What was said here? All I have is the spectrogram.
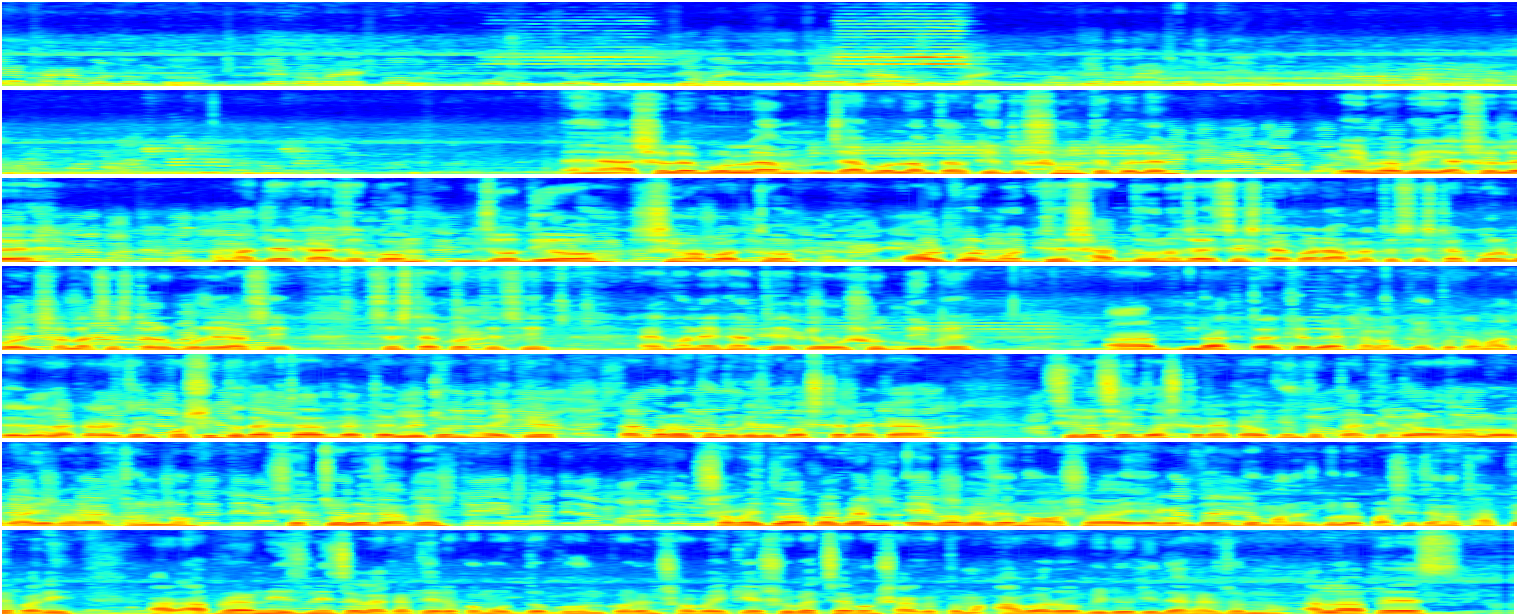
টিয়া থাকা পর্যন্ত যে কবার আসব ওষুধ যে যা ওষুধ পায় যে কবার আসে ওষুধ দিয়ে দিবে। হ্যাঁ আসলে বললাম যা বললাম তা কিন্তু শুনতে পেলেন। এইভাবেই আসলে আমাদের কার্যক্রম যদিও সীমাবদ্ধ অল্পর মধ্যে সাধ্য অনুযায়ী চেষ্টা করা আমরা তো চেষ্টা করব ইনশাল্লাহ চেষ্টার উপরেই আছি চেষ্টা করতেছি। এখন এখান থেকে ওষুধ দিবে আর ডাক্তারকে দেখালাম কিন্তু আমাদের এলাকার একজন প্রসিদ্ধ ডাক্তার ডাক্তার লিটন ভাইকে। তারপরেও কিন্তু যে দশটা টাকা ছিল, সেই দশটা টাকাও কিন্তু তাকে দেওয়া হলো গাড়ি ভাড়ার জন্য। সে চলে যাবে। সবাই দোয়া করবেন এইভাবে যেন অসহায় এবং দরিদ্র মানুষগুলোর পাশে যেন থাকতে পারি। আর আপনারা নিজ নিজ এলাকাতে এরকম উদ্যোগ গ্রহণ করেন। সবাইকে শুভেচ্ছা এবং স্বাগতম আবারও ভিডিওটি দেখার জন্য। আল্লাহ হাফেজ।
